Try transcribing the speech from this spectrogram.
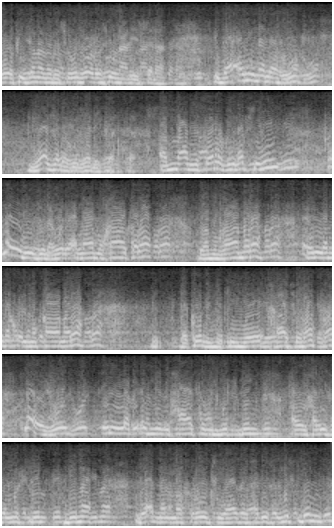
هو في زمن الرسول هو الرسول عليه السلام. إذا أذن له جاز له ذلك. أما أن يتصرف في نفسه فلا يجوز له لأنها مخاطرة ومغامرة إن لم نقل مقامرة تكون النتيجة خاسرة. لا يجوز إلا بإذن الحاكم المسلم أو الخليفة المسلم. بما؟ لأن المفروض في هذا الخليفة المسلم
